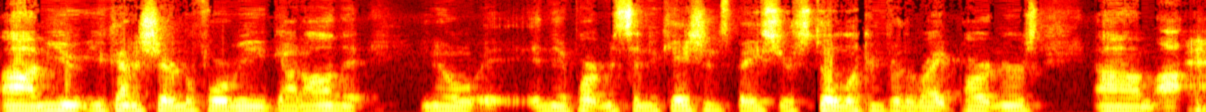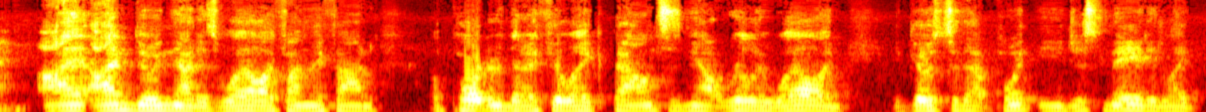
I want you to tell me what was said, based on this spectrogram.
Um, you, you kind of shared before we got on that, you know, in the apartment syndication space, you're still looking for the right partners. Um, I, I, I'm doing that as well. I finally found a partner that I feel like balances me out really well. And it goes to that point that you just made. And like,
